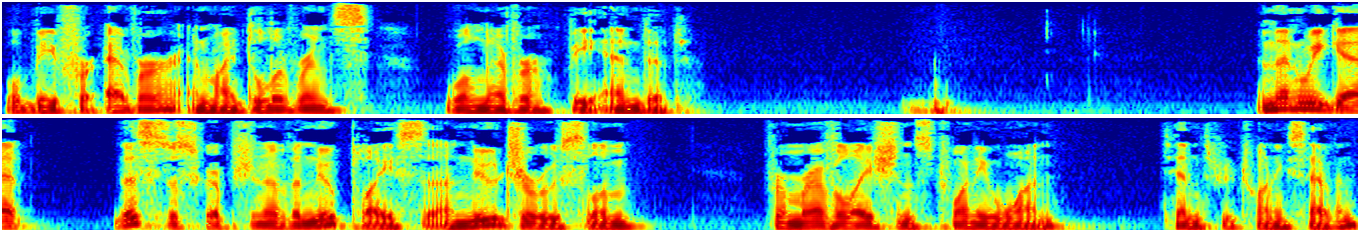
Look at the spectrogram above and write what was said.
will be forever, and my deliverance will never be ended. And then we get this description of a new place, a new Jerusalem from Revelations 21, 10 through 27.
